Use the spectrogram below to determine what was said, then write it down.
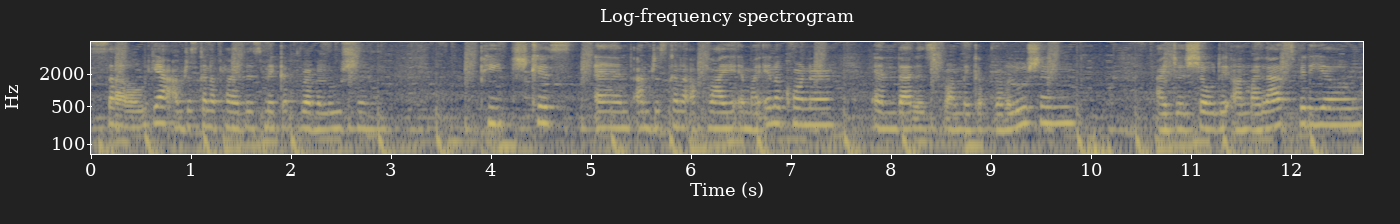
So yeah I'm just gonna apply this Makeup Revolution peach kiss and I'm just gonna apply it in my inner corner. And that is from Makeup Revolution I just showed it on my last video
